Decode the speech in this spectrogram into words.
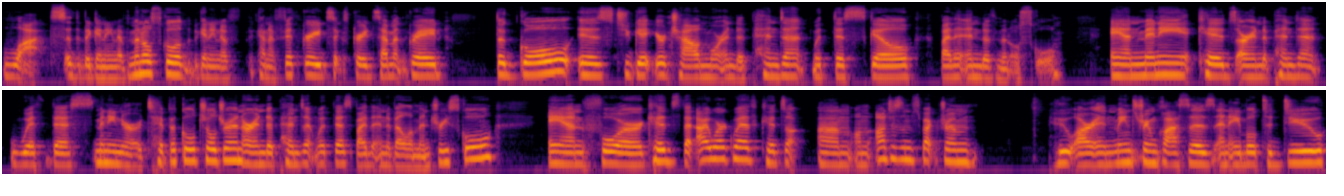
lots at the beginning of middle school, at the beginning of kind of fifth grade, sixth grade, seventh grade. The goal is to get your child more independent with this skill by the end of middle school. And many kids are independent with this. Many neurotypical children are independent with this by the end of elementary school. And for kids that I work with, kids um, on the autism spectrum who are in mainstream classes and able to do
